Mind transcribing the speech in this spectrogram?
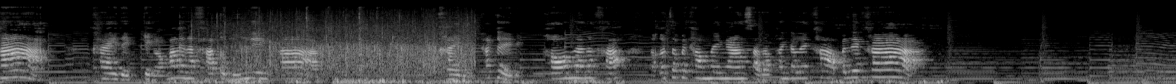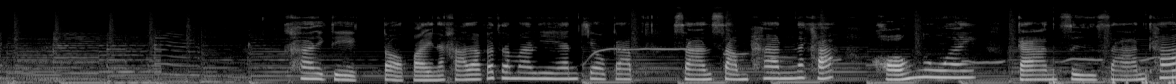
ห้าใครเด็กเก่งมากๆเลยนะคะตบมือเองค่ะ ใครเด็กถ้าเกิดเด็กพร้อมแล้วนะคะ เราก็จะไปทำรายงานสารพันกันเลยค่ะ ไปเลยค่ะค่ะเด็กๆ ต่อไปนะคะ เราก็จะมาเรียนเกี่ยวกับสารสัมพันธ์นะคะ ของหน่วยการสื่อสารค่ะ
